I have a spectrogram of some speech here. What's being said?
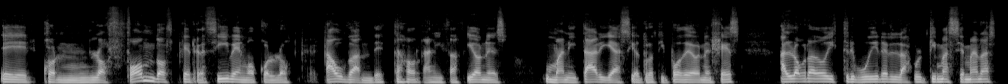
eh, con los fondos que reciben o con los que recaudan de estas organizaciones humanitarias y otro tipo de ONGs, han logrado distribuir en las últimas semanas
